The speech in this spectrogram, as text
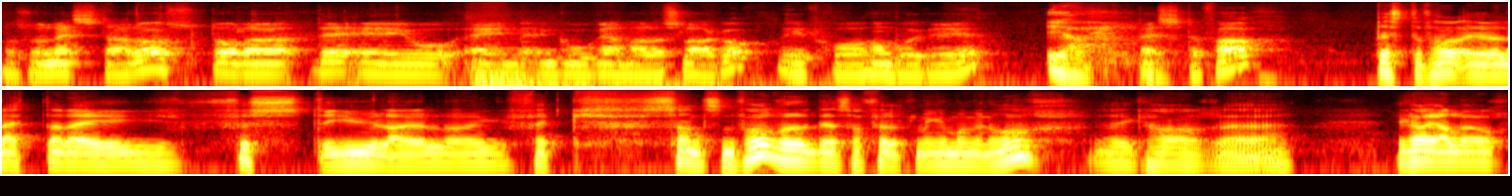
Og så neste da står det det er jo en god gammel slager fra håndbrukeriet. Ja. Bestefar. Bestefar er vel et av de første juleølene jeg fikk sansen for, og det er det som har fulgt meg i mange år. Jeg har, eh, jeg har i alle år,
